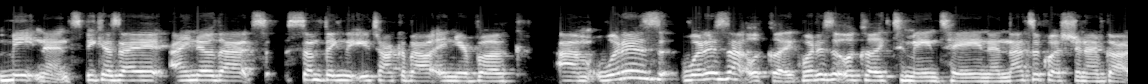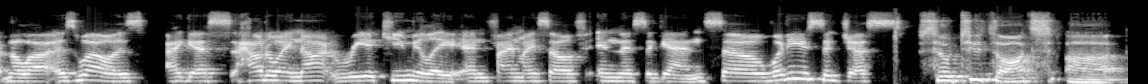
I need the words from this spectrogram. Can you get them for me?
maintenance because I, I know that's something that you talk about in your book. Um, what is what does that look like? What does it look like to maintain? And that's a question I've gotten a lot as well. Is I guess how do I not reaccumulate and find myself in this again? So what do you suggest? So two thoughts. Uh,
